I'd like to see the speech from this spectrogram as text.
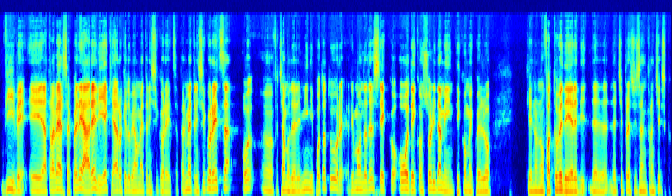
vive e attraversa quelle aree lì, è chiaro che dobbiamo mettere in sicurezza. Per mettere in sicurezza o uh, facciamo delle mini potature, rimonda del secco o dei consolidamenti come quello che non ho fatto vedere di, del, del cipresso di San Francesco.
